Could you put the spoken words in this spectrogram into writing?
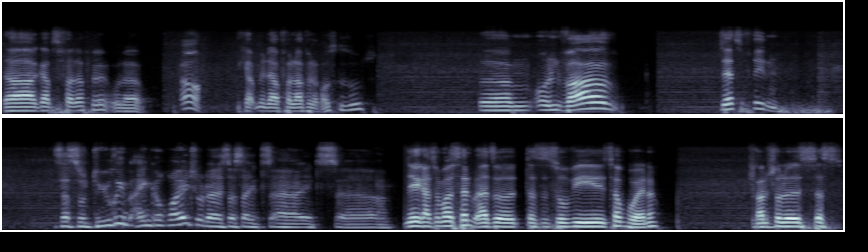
Da gab es Falafel oder Oh, ich habe mir da Falafel rausgesucht ähm, und war sehr zufrieden. Ist das so Dürüm eingerollt oder ist das als, äh, als äh, Nee, ganz Sandwich, also das ist so wie Subway, ne? Strandstulle ist das.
